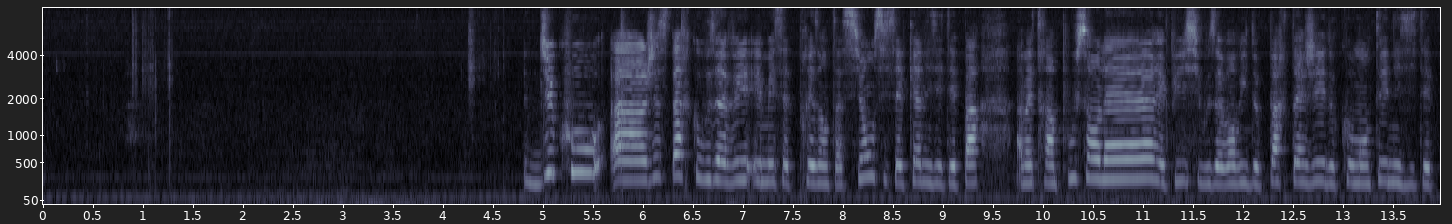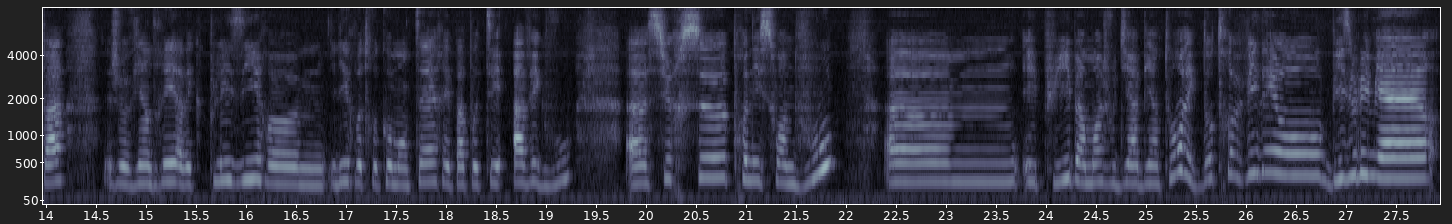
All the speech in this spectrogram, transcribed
Du coup, euh, j'espère que vous avez aimé cette présentation. Si c'est le cas, n'hésitez pas à mettre un pouce en l'air. Et puis, si vous avez envie de partager, de commenter, n'hésitez pas. Je viendrai avec plaisir euh, lire votre commentaire et papoter avec vous. Sur ce, prenez soin de vous. Et puis, ben, moi, je vous dis à bientôt avec d'autres vidéos. Bisous lumière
